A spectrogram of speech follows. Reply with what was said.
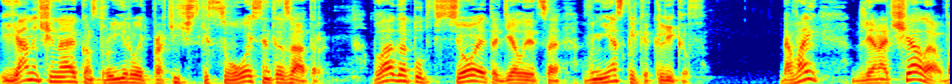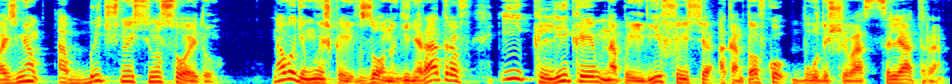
Я начинаю конструировать практически свой синтезатор. Благо тут все это делается в несколько кликов. Давай для начала возьмем обычную синусоиду. Наводим мышкой в зону генераторов и кликаем на появившуюся окантовку будущего осциллятора.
